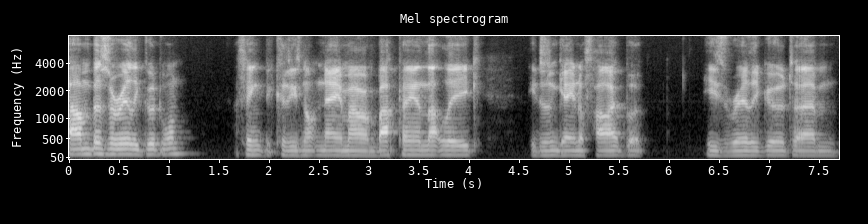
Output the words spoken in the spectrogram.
Bamba's a really good one. I think because he's not Neymar and Mbappe in that league, he doesn't get enough hype, but he's really good. Um,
